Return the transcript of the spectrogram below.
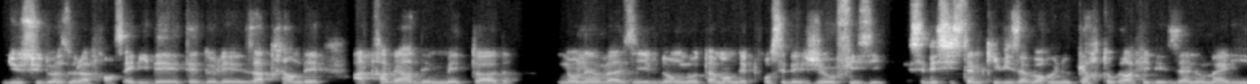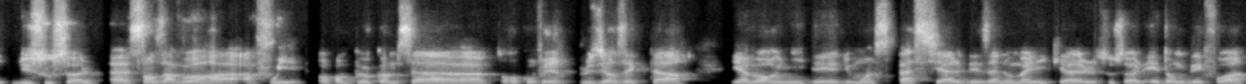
du sud-ouest de la France. Et l'idée était de les appréhender à travers des méthodes non invasives, donc notamment des procédés géophysiques. C'est des systèmes qui visent à avoir une cartographie des anomalies du sous-sol euh, sans avoir à, fouiller. Donc on peut comme ça euh, recouvrir plusieurs hectares et avoir une idée du moins spatiale des anomalies qu'il y a le sous-sol. Et donc des fois,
